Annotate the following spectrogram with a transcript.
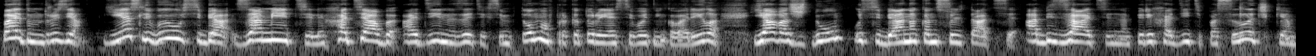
Поэтому, друзья, если вы у себя заметили хотя бы один из этих симптомов, про которые я сегодня говорила, я вас жду у себя на консультации. Обязательно переходите по ссылочке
